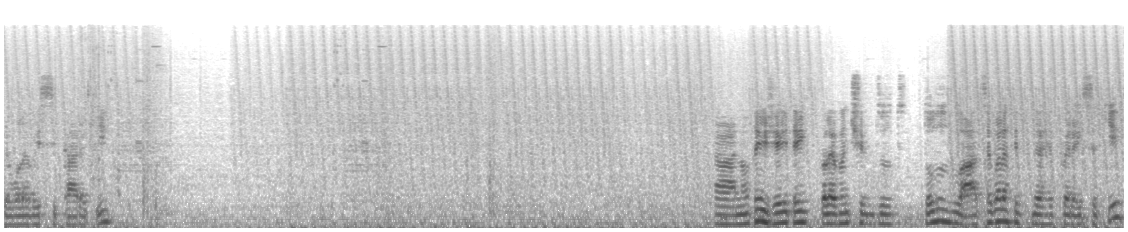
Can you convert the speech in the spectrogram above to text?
Eu vou levar esse cara aqui. Ah, não tem jeito, hein? Tô levando tiro de todos os lados. Agora tem que recuperar isso aqui.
